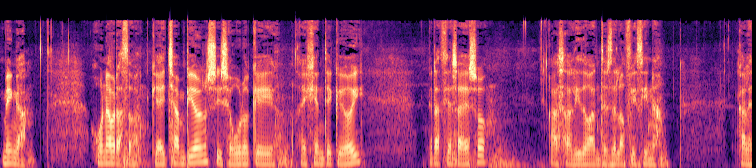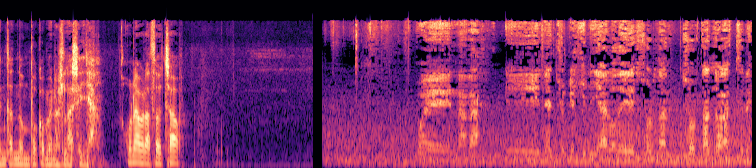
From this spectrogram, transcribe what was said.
Venga, un abrazo, que hay champions y seguro que hay gente que hoy, gracias a eso, ha salido antes de la oficina calentando un poco menos la silla. Un abrazo, chao. Pues nada, eh, hecho que genial lo de soltando las tres.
